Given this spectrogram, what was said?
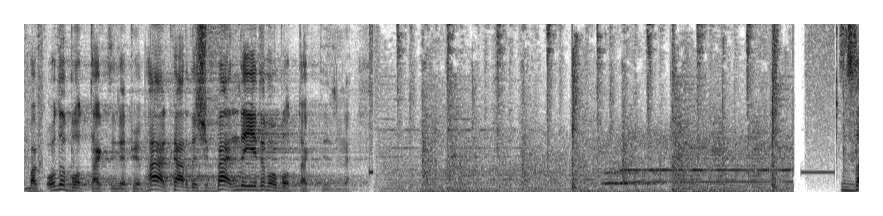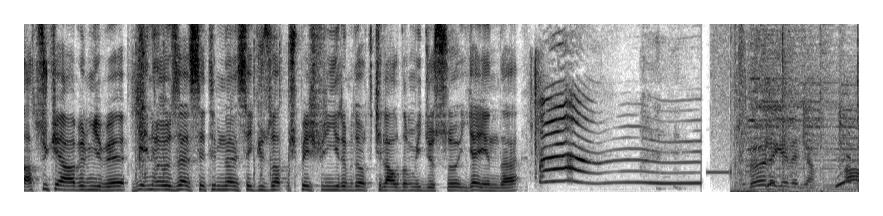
Bak o da bot taklidi yapıyor. Ha kardeşim ben de yedim o bot taklidini. Zatsuki abim gibi yeni özel setimden 865.024 kill aldığım videosu yayında. Böyle geleceğim. Al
